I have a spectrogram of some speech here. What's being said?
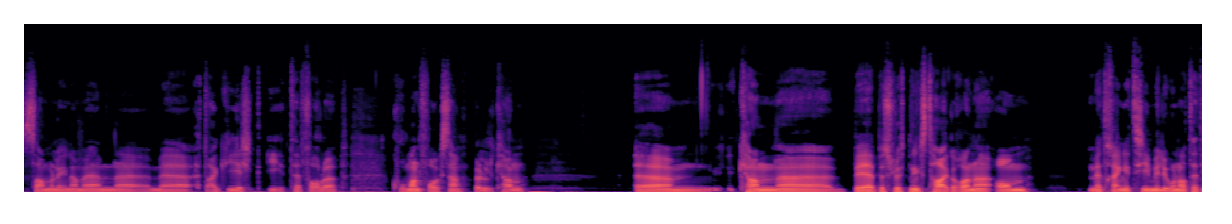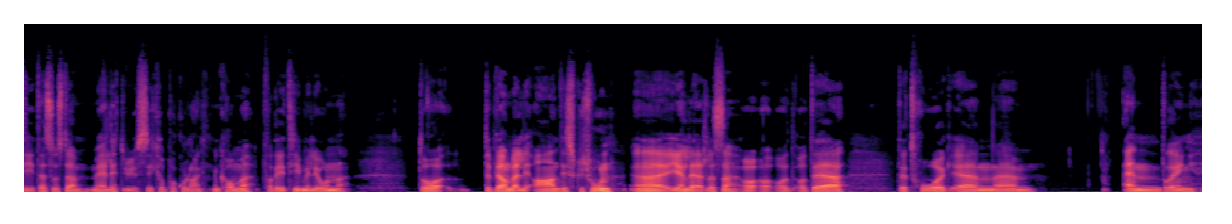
sammenligna med, eh, med, et agilt IT-forløp, hvor man f.eks. kan um, kan uh, be beslutningstakerne om vi trenger 10 millioner til et IT-system. Vi er litt usikre på hvor langt vi kommer for de 10 millionene. Da, det blir en veldig annen diskusjon uh, i en ledelse. Og, og, og det, det, tror jeg er en um, endring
